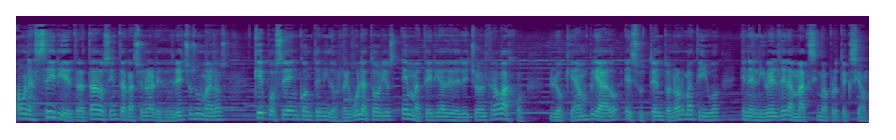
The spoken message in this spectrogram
a una serie de tratados internacionales de derechos humanos que poseen contenidos regulatorios en materia de derecho del trabajo, lo que ha ampliado el sustento normativo en el nivel de la máxima protección.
